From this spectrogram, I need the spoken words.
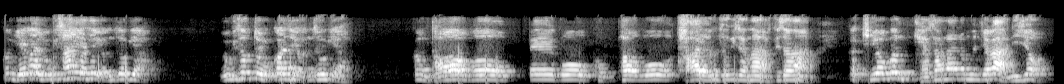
그럼 얘가 여기 사이에서 연속이야. 여기서부터 여기까지 연속이야. 그럼 더하고 빼고 곱하고 다 연속이잖아. 그잖아. 그러니까 기억은 계산하는 문제가 아니죠.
